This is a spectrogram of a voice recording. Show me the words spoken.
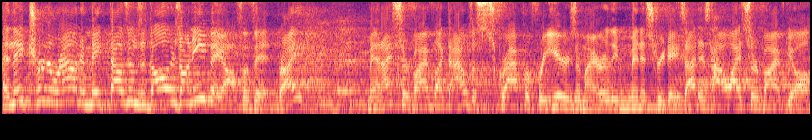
and they turn around and make thousands of dollars on eBay off of it, right? Man, I survived like that. I was a scrapper for years in my early ministry days. That is how I survived, y'all.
